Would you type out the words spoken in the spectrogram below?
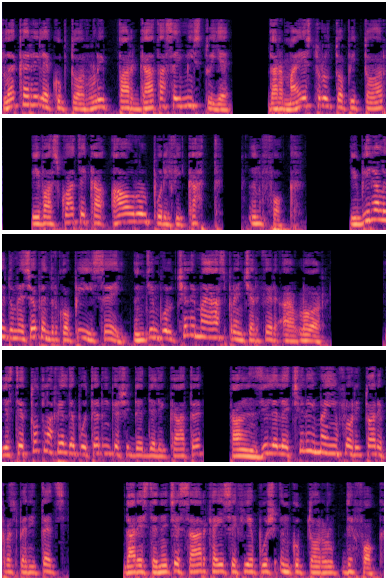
flăcările cuptorului par gata să-i mistuie, dar maestrul topitor îi va scoate ca aurul purificat în foc. Iubirea lui Dumnezeu pentru copiii săi, în timpul cele mai aspre încercări a lor, este tot la fel de puternică și de delicată ca în zilele celei mai înfloritoare prosperități, dar este necesar ca ei să fie puși în cuptorul de foc.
